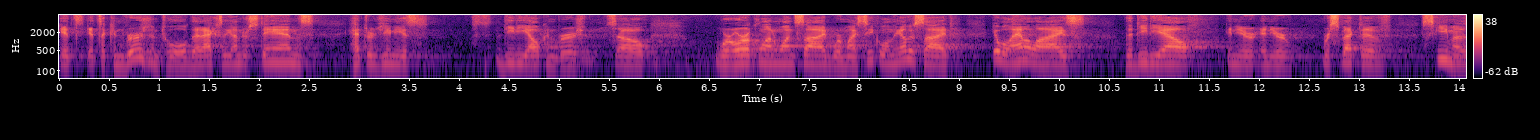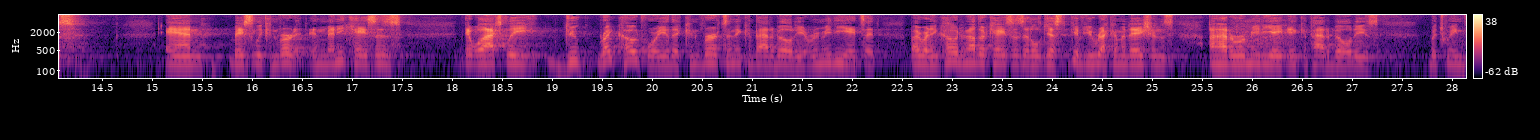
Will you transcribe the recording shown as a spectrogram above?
It's, it's a conversion tool that actually understands heterogeneous DDL conversion. So we're Oracle on one side, we're MySQL on the other side. It will analyze the DDL in your, in your respective schemas and basically convert it. In many cases, it will actually do write code for you that converts an incompatibility. It remediates it by writing code. In other cases, it'll just give you recommendations on how to remediate incompatibilities between,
